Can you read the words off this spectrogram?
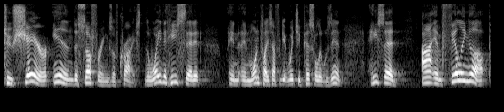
to share in the sufferings of Christ. The way that he said it in, in one place, I forget which epistle it was in, he said, I am filling up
